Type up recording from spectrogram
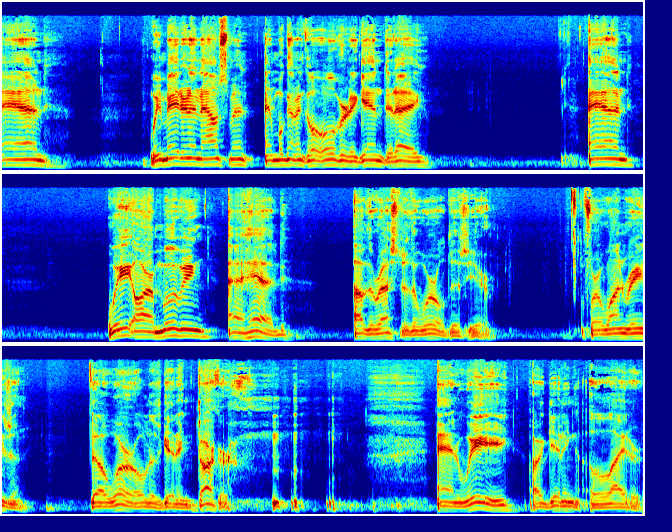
And we made an announcement, and we're going to go over it again today. And we are moving ahead of the rest of the world this year for one reason the world is getting darker. and we are getting lighter.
